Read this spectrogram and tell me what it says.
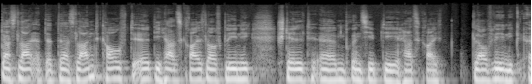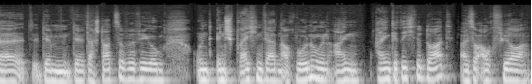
das, das Land kauft äh, die Herz-Kreislauf-Klinik, stellt äh, im Prinzip die Herz-Kreislauf-Klinik äh, der Stadt zur Verfügung und entsprechend werden auch Wohnungen ein, eingerichtet dort, also auch für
